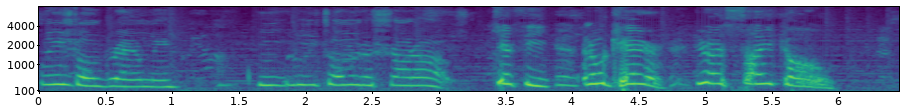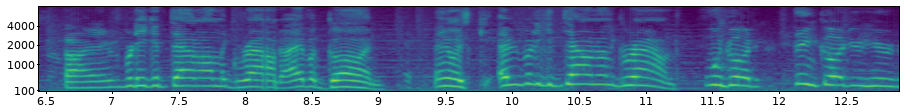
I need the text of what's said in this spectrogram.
please don't ground me. He, he told me to shut up. Jeffy, I don't care. You're a psycho. Alright, everybody get down on the ground. I have a gun. Anyways, everybody get down on the ground. Oh my god, thank god you're here.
